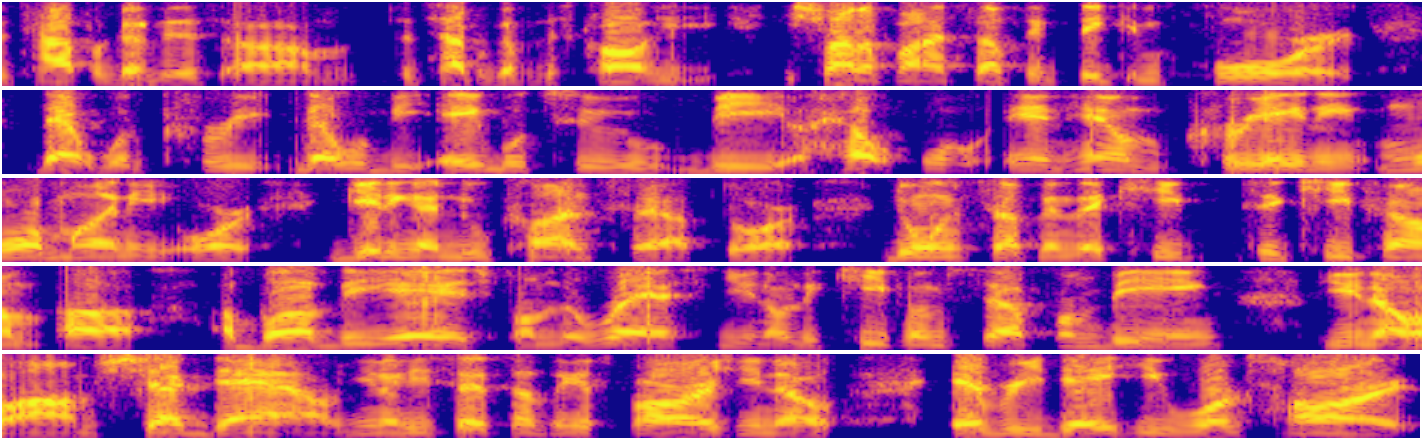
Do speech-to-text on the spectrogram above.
the topic of this um, the topic of this call. He he's trying to find something thinking forward that would create that would be able to be helpful in him creating more money or getting a new concept or doing something that keep to keep him uh, above the edge from the rest. You know, to keep himself from being you know um, shut down. You know, he said something as far as you know every day he works hard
